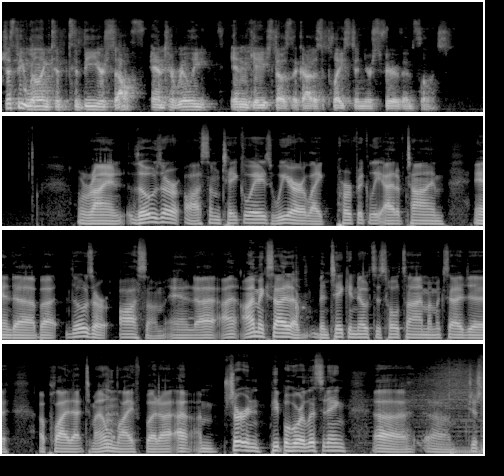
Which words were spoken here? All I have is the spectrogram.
just be willing to, to be yourself and to really engage those that God has placed in your sphere of influence. Ryan, those are awesome takeaways. We are like perfectly out of time and uh, but those are awesome, and uh, I, I'm excited. I've been taking notes this whole time. I'm excited to apply that to my own life, but I, am certain people who are listening uh, um, just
